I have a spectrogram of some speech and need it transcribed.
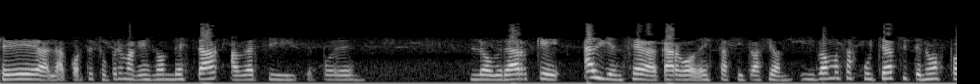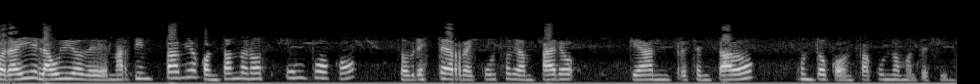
llegue a la Corte Suprema, que es donde está, a ver si se pueden lograr que alguien se haga cargo de esta situación. Y vamos a escuchar si tenemos por ahí el audio de Martín Pamio contándonos un poco sobre este recurso de amparo que han presentado junto con Facundo Montesino.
